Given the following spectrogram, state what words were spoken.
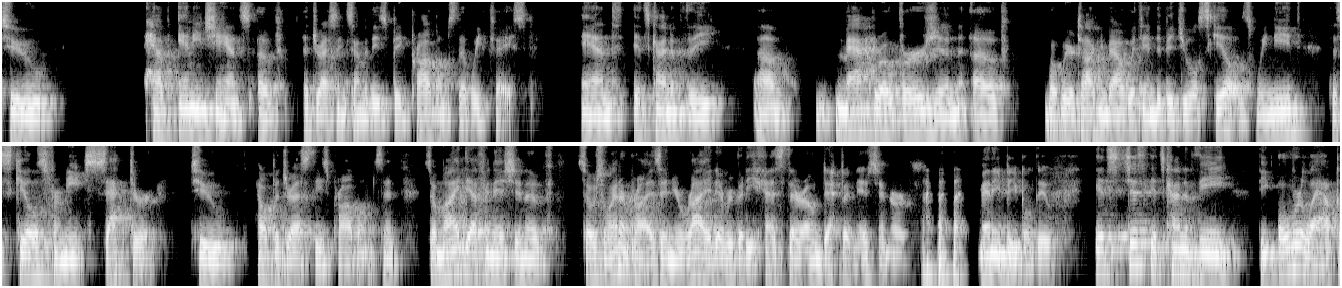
to have any chance of addressing some of these big problems that we face. And it's kind of the um, macro version of what we were talking about with individual skills. We need the skills from each sector to help address these problems. And so, my definition of social enterprise, and you're right, everybody has their own definition, or many people do. It's just it's kind of the the overlap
